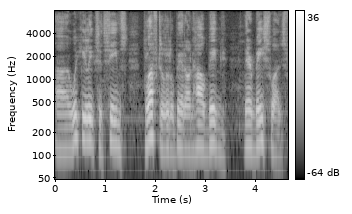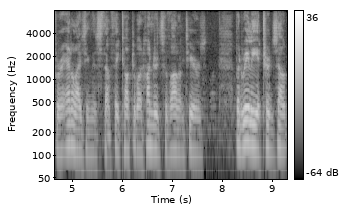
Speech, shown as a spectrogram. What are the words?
Uh, WikiLeaks, it seems, bluffed a little bit on how big their base was for analyzing this stuff. They talked about hundreds of volunteers, but really it turns out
